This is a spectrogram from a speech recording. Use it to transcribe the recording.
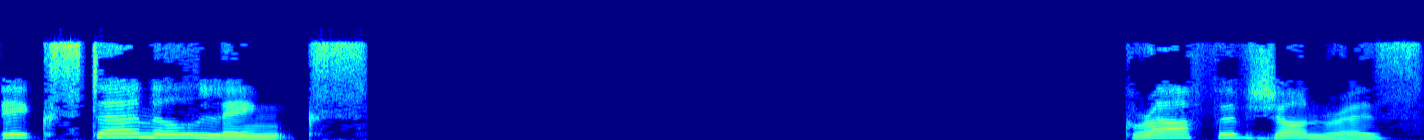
External links. Graph of genres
